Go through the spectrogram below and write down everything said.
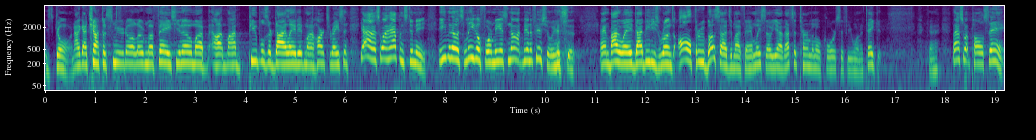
it's gone. I got chocolate smeared all over my face. You know, my, uh, my pupils are dilated, my heart's racing. Yeah, that's what happens to me. Even though it's legal for me, it's not beneficial, is it? And by the way, diabetes runs all through both sides of my family, so yeah, that's a terminal course if you want to take it. Okay? But that's what Paul's saying.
